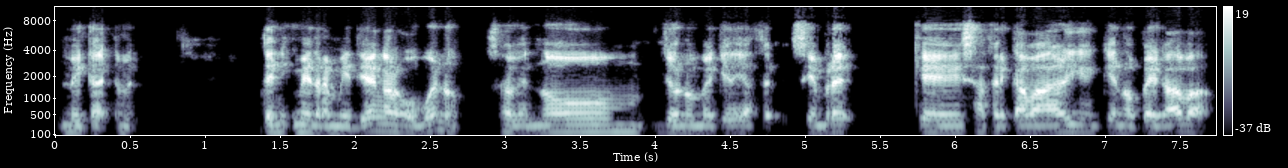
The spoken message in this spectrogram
me, me transmitían algo bueno, ¿sabes? No, yo no me quería hacer, siempre que se acercaba a alguien que no pegaba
